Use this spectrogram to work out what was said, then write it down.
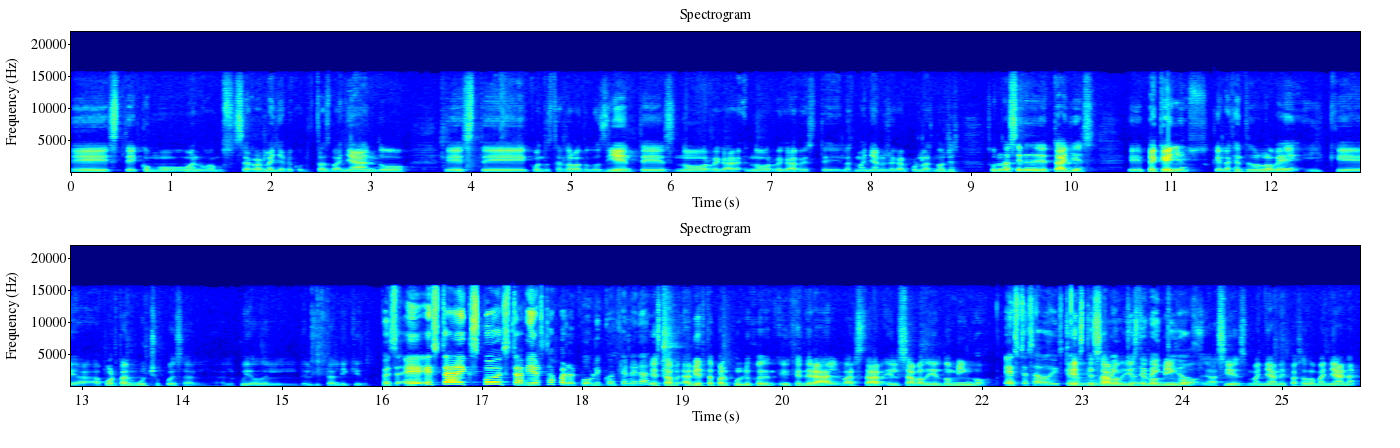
este, como, bueno, vamos a cerrar la llave cuando estás bañando, este, cuando estás lavando los dientes, no regar, no regar este, las mañanas, regar por las noches. Son una serie de detalles eh, pequeños que la gente no lo ve y que aportan mucho pues al, al cuidado del, del, vital líquido. Pues eh, esta expo está abierta para el público en general. Está abierta para el público en, en general, va a estar el sábado y el domingo. Este sábado y este, este domingo. sábado y este domingo, así es, mañana y pasado mañana.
